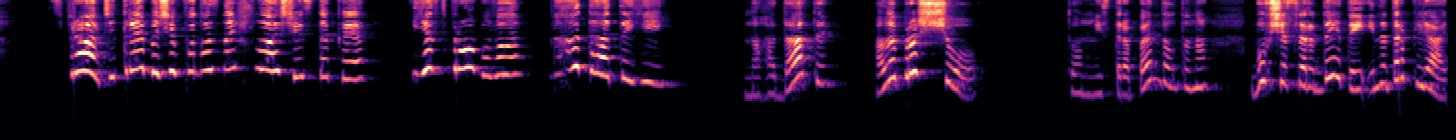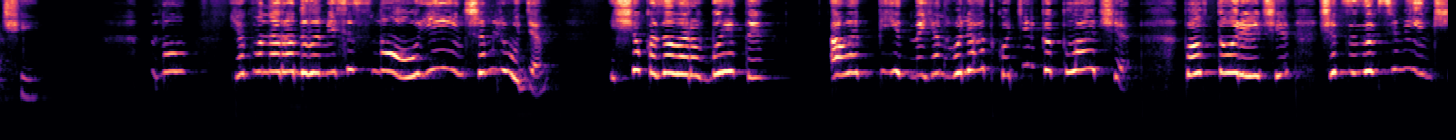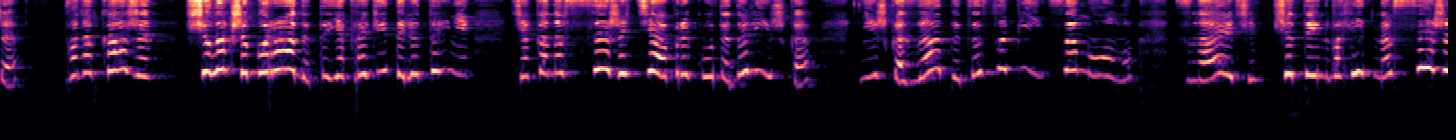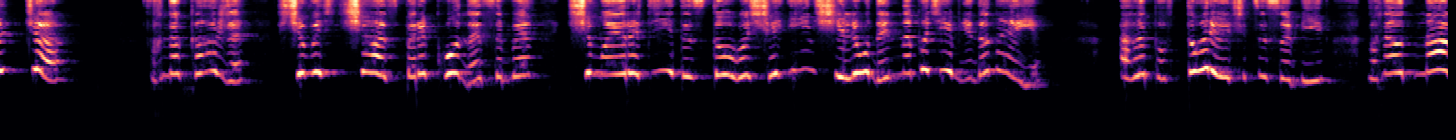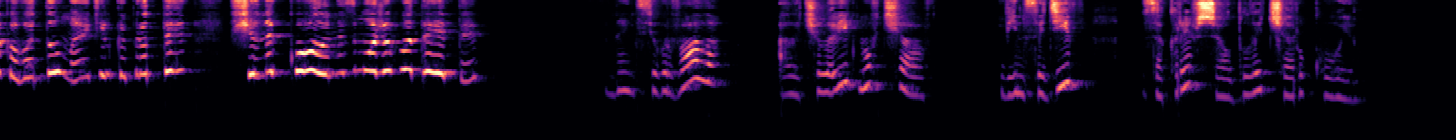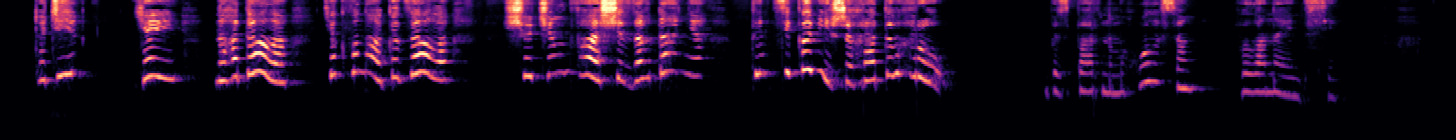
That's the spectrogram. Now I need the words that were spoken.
справді треба, щоб вона знайшла щось таке. Я спробувала нагадати їй. Нагадати? Але про що? Тон містера Пендлтона був ще сердитий і нетерплячий. Ну, як вона радила місіс Сноу і іншим людям. І що казала робити? Але бідне Янгулятко тільки плаче, повторюючи, що це зовсім інше. Вона каже, що легше порадити, як радіти людині, яка на все життя прикута до ліжка, ніж казати це собі самому, знаючи, що ти інвалід на все життя. Вона каже, що весь час переконує себе, що має радіти з того, що інші люди не подібні до неї. Але повторюючи це собі, вона однаково думає тільки про те, що ніколи не зможе ходити. Ненсі урвала, але чоловік мовчав. Він сидів, закривши обличчя рукою. Тоді я їй нагадала, як вона казала, що чим важче завдання, тим цікавіше грати в гру, безбарвним голосом вела Ненсі.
